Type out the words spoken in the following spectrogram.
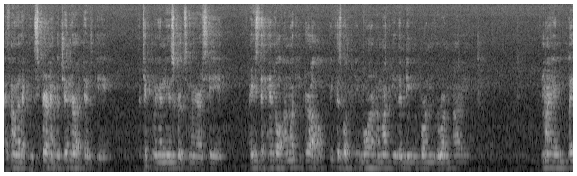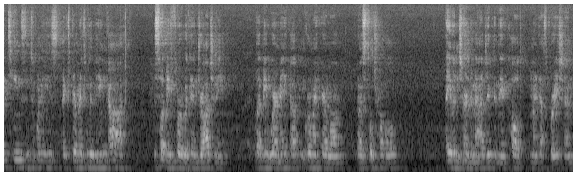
I found that I could experiment with gender identity, particularly in news groups in IRC. I used to handle unlucky girl, because what could be more unlucky than being born in the wrong body? In my late teens and 20s, I experimented with being goth, this let me flirt with androgyny, let me wear makeup and grow my hair long, but I was still troubled. I even turned to magic and the occult in my desperation.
